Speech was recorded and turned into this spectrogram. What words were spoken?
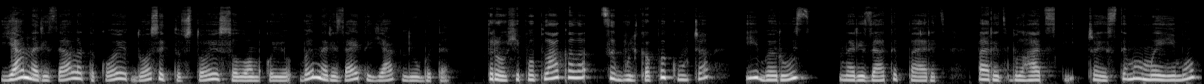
Я нарізала такою досить товстою соломкою. Ви нарізайте як любите. Трохи поплакала, цибулька пекуча і берусь нарізати перець. Перець болгарський чистимо, миємо.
